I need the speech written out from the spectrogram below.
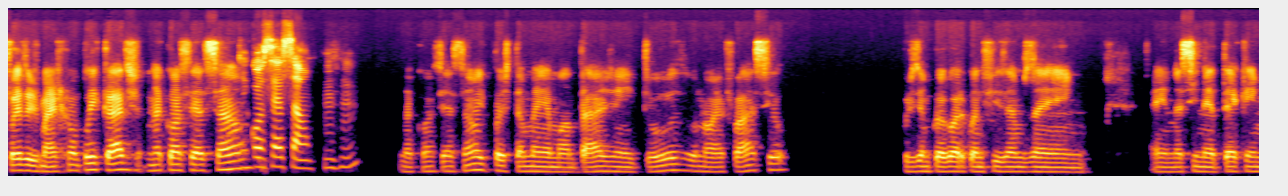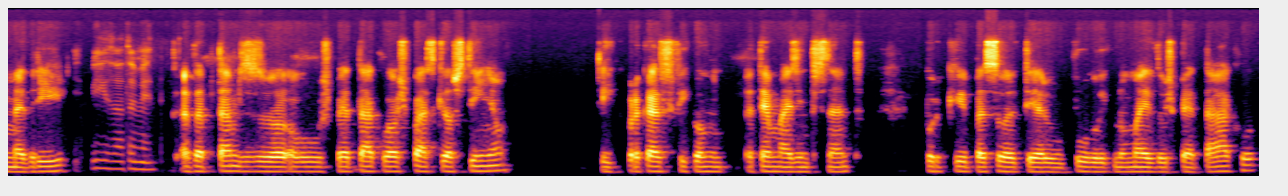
Foi dos mais complicados na Conceição. Na Conceição. Uhum. Na Conceição e depois também a montagem e tudo, não é fácil. Por exemplo, agora quando fizemos em, em na Cineteca em Madrid, Exatamente. adaptámos o, o espetáculo ao espaço que eles tinham e que por acaso ficou muito, até mais interessante porque passou a ter o público no meio do espetáculo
